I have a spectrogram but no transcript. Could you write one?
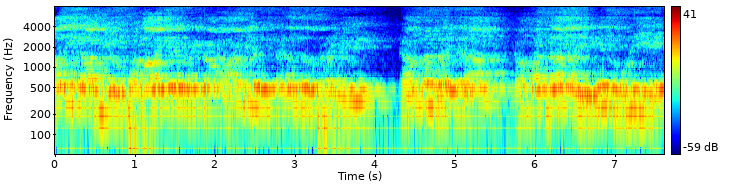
ஆதி காவியம் பலாயிரக்கணக்கான ஆண்டுகளை கடந்த பிறகு கம்பன் வருகிறான். கம்பன் தான் அதை வேறு மொழியிலே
